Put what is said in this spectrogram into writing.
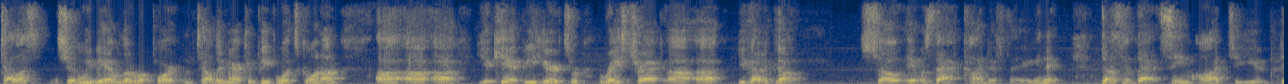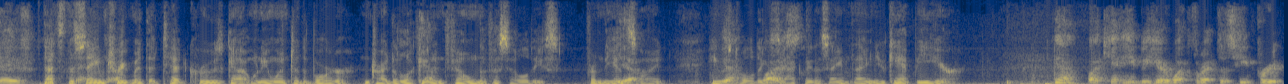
tell us? Shouldn't we be able to report and tell the American people what's going on? Uh, uh, uh, you can't be here. It's a racetrack. Uh, uh, you got to go. So it was that kind of thing, and it doesn't that seem odd to you, Dave? That's the that, same uh, treatment that Ted Cruz got when he went to the border and tried to look yeah. in and film the facilities from the inside. Yeah. He was yeah. told exactly is, the same thing. You can't be here. Yeah, why can't he be here? What threat does he pre-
